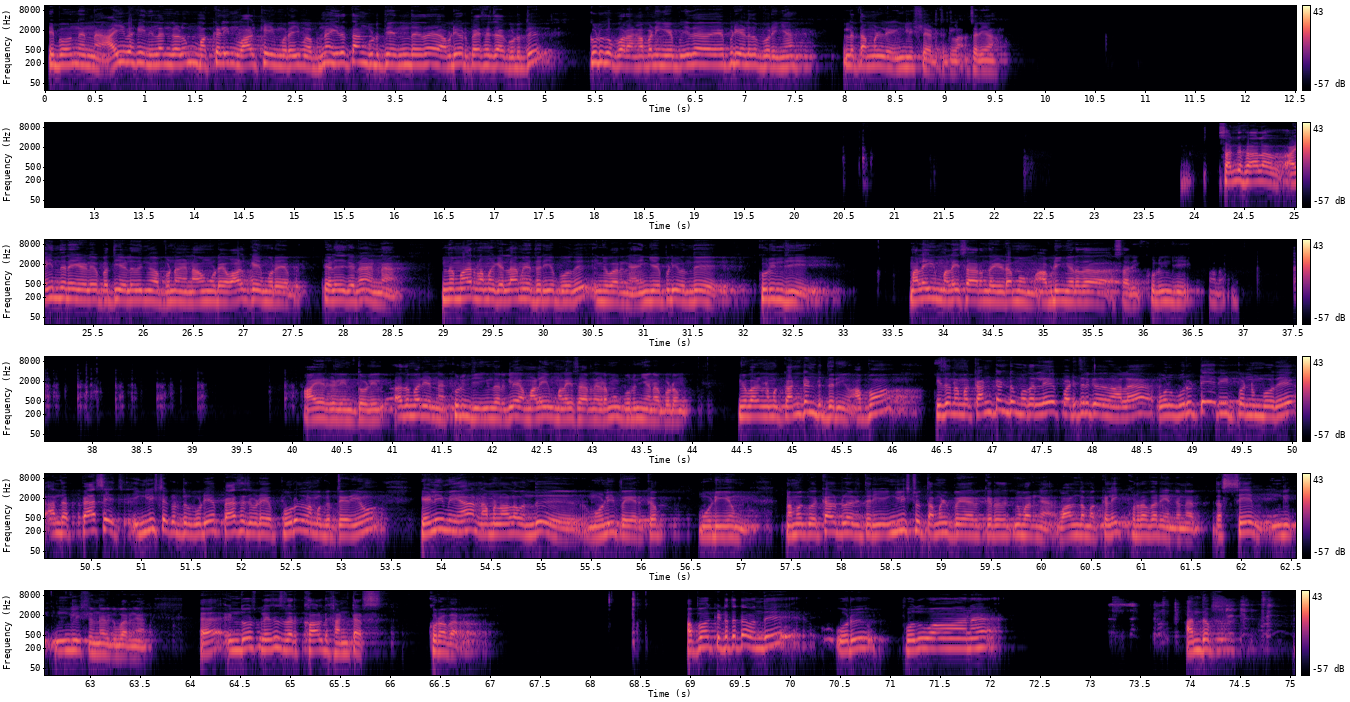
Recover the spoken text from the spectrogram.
இப்போ வந்து என்ன? ஐவகை நிலங்களும் மக்களின் வாழ்க்கை முறையும் அப்படின்னா இதைத்தான் கொடுத்து இந்த இதை அப்படியே ஒரு பேசேஜாக கொடுத்து கொடுக்க போகிறாங்க அப்போ நீங்கள் இதை எப்படி எழுத போகிறீங்க இல்லை தமிழ் இங்கிலீஷில் எடுத்துக்கலாம். சரியா? சங்ககால ஐந்திணைகளை பற்றி எழுதுங்க அப்படின்னா என்ன? அவங்களுடைய வாழ்க்கை முறையை எழுதுங்கன்னா என்ன? இந்த மாதிரி நமக்கு எல்லாமே தெரிய போகுது. இங்கே பாருங்க. இங்கே எப்படி வந்து குறிஞ்சி மலையும் மலை சார்ந்த இடமும் அப்படிங்கிறத சாரி குறிஞ்சி ஆயர்களின் தொழில். அது மாதிரி என்ன? குறிஞ்சி. இந்த இருக்கலையா மலையும் மலை சார்ந்த இடமும் குறிஞ்சி எனப்படும். இங்க பாருங்க நமக்கு கண்டென்ட் தெரியும். அப்போ இதை நம்ம கண்டென்ட் முதல்ல படிச்சிருக்கிறதுனால ஒரு உருட்டே ரீட் பண்ணும்போதே அந்த பேசேஜ் இங்கிலீஷ்ல கொடுத்துருக்கூடிய பேசேஜ் உடைய பொருள் நமக்கு தெரியும். எளிமையா நம்மளால வந்து மொழிபெயர்க்க முடியும். நமக்கு வெக்காபுலரி தெரியும். இங்கிலீஷ் டு தமிழ் பெயர்க்கிறதுக்கு பாருங்க வாழ்ந்த மக்களை குறவர் என்றனர். த சேம் இங்கிலீஷ்ல என்ன இருக்கு பாருங்க. In those places where called hunters குறவர். அப்போ கிட்டத்தட்ட வந்து ஒரு பொதுவான அந்த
